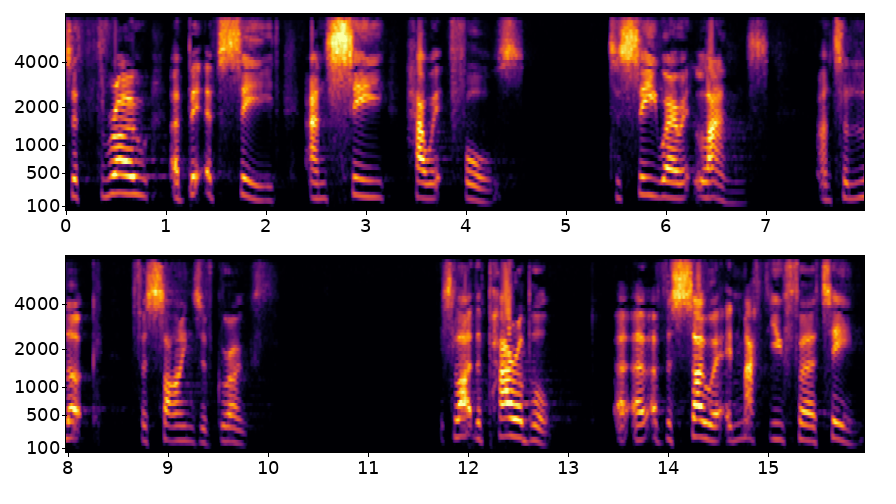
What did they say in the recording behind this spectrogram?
to throw a bit of seed and see how it falls. To see where it lands and to look for signs of growth. It's like the parable uh, uh, of the sower in Matthew 13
